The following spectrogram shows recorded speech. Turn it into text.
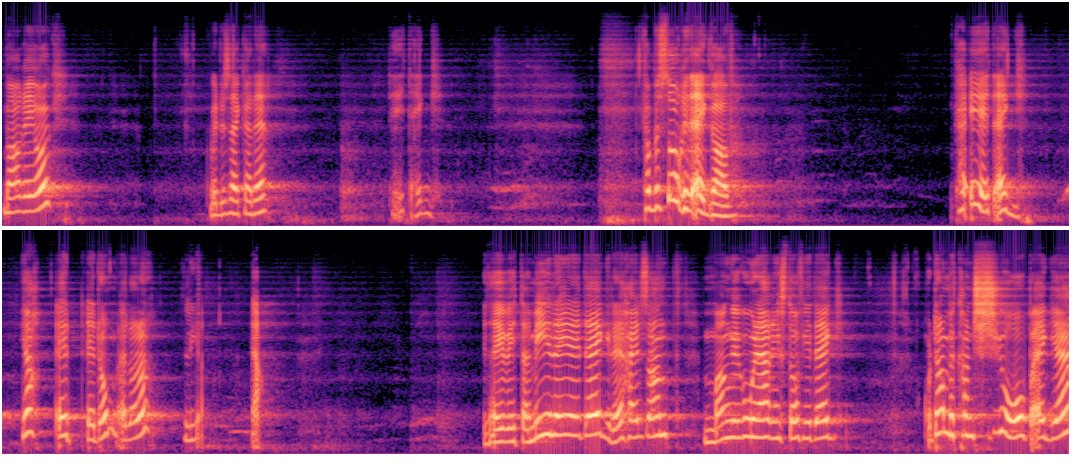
Mari òg. Vil du si hva det er? Det er et egg. Hva består et egg av? Hva er et egg? Ja, er, er de, eller det? Ja. Det er vitaminer i et egg, det er helt sant. Mange gode næringsstoff i et egg. Og det vi kan se på egget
